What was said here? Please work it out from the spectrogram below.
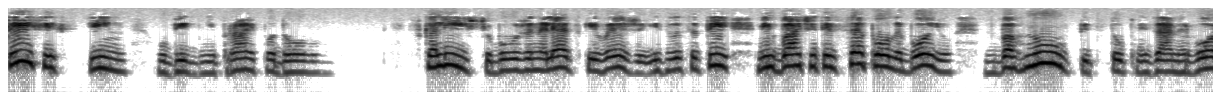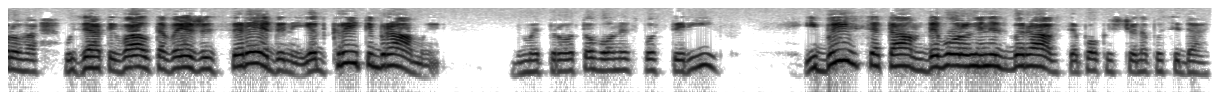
тихих стін у бік Дніпра й Подолу. Скалій, що був уже на ляцькій вежі, і з висоти міг бачити все поле бою, збагнув підступний замір ворога узяти вал та вежі зсередини й відкрити брами. Дмитро того не спостеріг і бився там, де вороги не збирався поки що напосідать.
